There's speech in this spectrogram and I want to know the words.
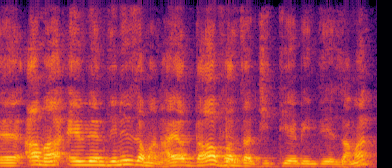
E, ama evlendiğiniz zaman hayat daha fazla ciddiye bindiği zaman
